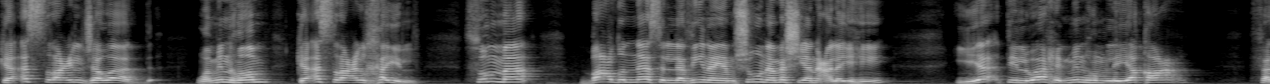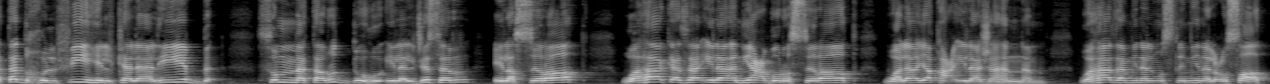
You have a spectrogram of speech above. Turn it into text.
كأسرع الجواد ومنهم كأسرع الخيل. ثم بعض الناس الذين يمشون مشيا عليه يأتي الواحد منهم ليقع فتدخل فيه الكلاليب ثم ترده إلى الجسر إلى الصراط وهكذا إلى أن يعبر الصراط ولا يقع إلى جهنم. وهذا من المسلمين العصاة.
